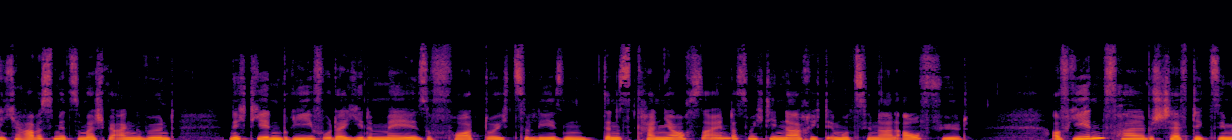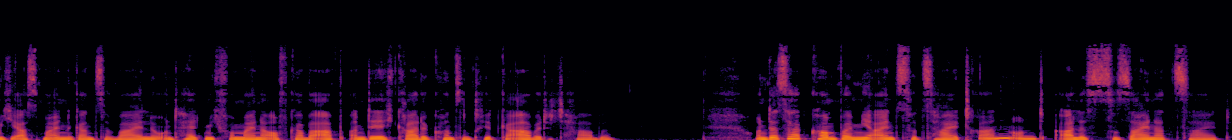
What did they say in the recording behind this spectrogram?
Ich habe es mir zum Beispiel angewöhnt, nicht jeden Brief oder jede Mail sofort durchzulesen, denn es kann ja auch sein, dass mich die Nachricht emotional auffühlt. Auf jeden Fall beschäftigt sie mich erstmal eine ganze Weile und hält mich von meiner Aufgabe ab, an der ich gerade konzentriert gearbeitet habe. Und deshalb kommt bei mir eins zur Zeit dran und alles zu seiner Zeit.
